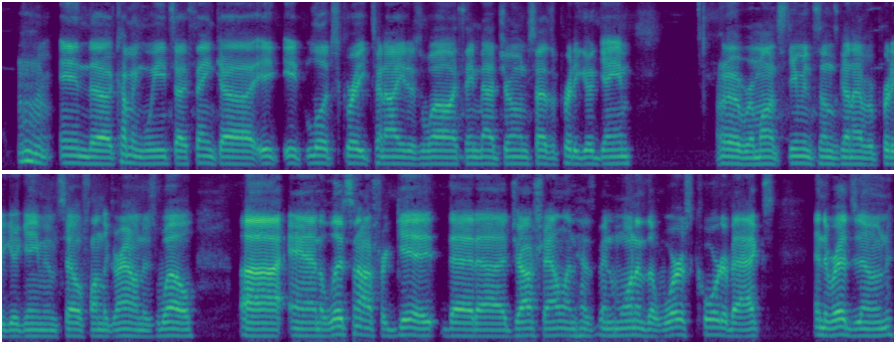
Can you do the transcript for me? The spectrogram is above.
in the coming weeks. I think uh, it, it looks great tonight as well. I think Mac Jones has a pretty good game. Uh, Rhamondre Stevenson's going to have a pretty good game himself on the ground as well. Uh, and let's not forget that uh, Josh Allen has been one of the worst quarterbacks in the red zone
